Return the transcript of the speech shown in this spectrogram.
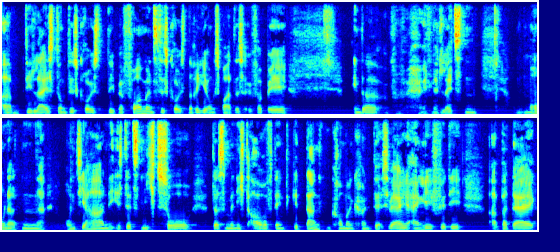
ähm, die Leistung des größten, die Performance des größten Regierungspartners ÖVP in, der, in den letzten Monaten und Jahren ist jetzt nicht so, dass man nicht auch auf den Gedanken kommen könnte. Es wäre eigentlich für die äh, Partei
